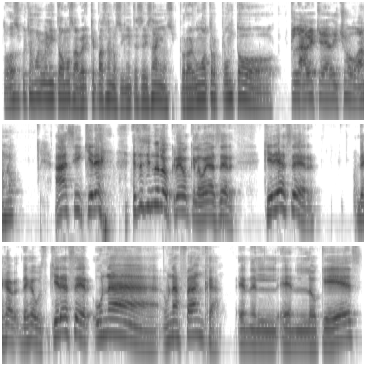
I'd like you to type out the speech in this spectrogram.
Todo se escucha muy bonito, vamos a ver qué pasa en los siguientes seis años. Pero algún otro punto clave que haya dicho AMLO. Ah, sí, quiere. Eso sí no lo creo que lo voy a hacer. Quiere hacer. Deja, deja Quiere hacer una, una franja en, el, en lo que es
